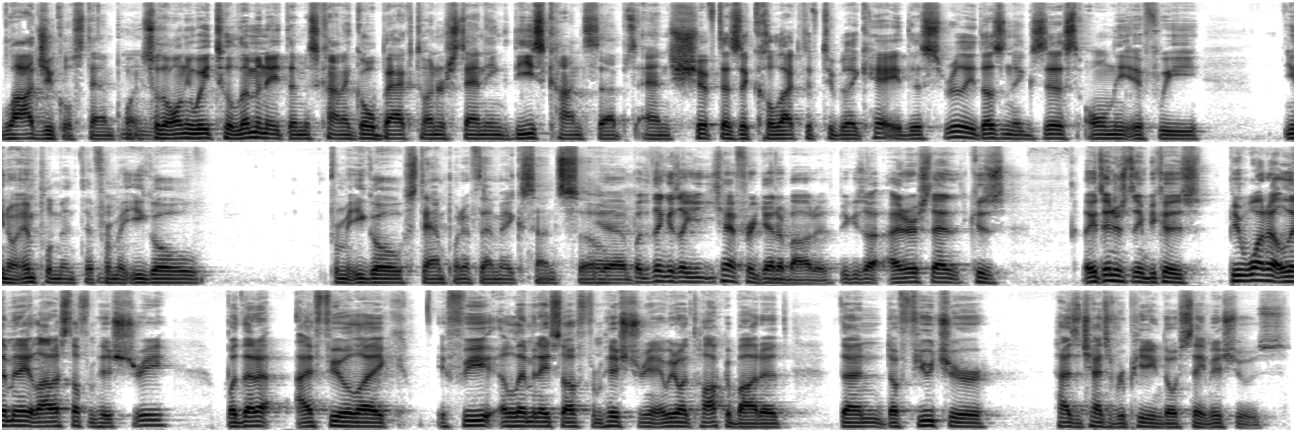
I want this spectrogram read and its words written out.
logical standpoint. Mm. So the only way to eliminate them is kind of go back to understanding these concepts and shift as a collective to be like, hey, this really doesn't exist only if we, you know, implement it from an ego from an ego standpoint, if that makes sense. So yeah, but the thing is, like, you can't forget about it because I understand because like it's interesting because people want to eliminate a lot of stuff from history, but then I feel like if we eliminate stuff from history and we don't talk about it, then the future has a chance of repeating those same issues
